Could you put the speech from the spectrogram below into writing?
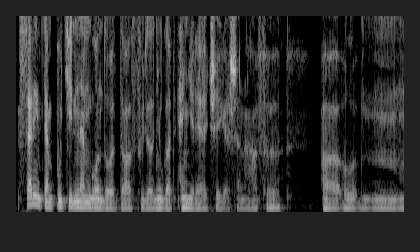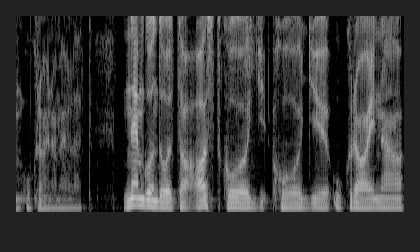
szerintem Putyin nem gondolta azt, hogy a nyugat ennyire egységesen áll föl a, a, a, mm, Ukrajna mellett. Nem gondolta azt, hogy, hogy Ukrajna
